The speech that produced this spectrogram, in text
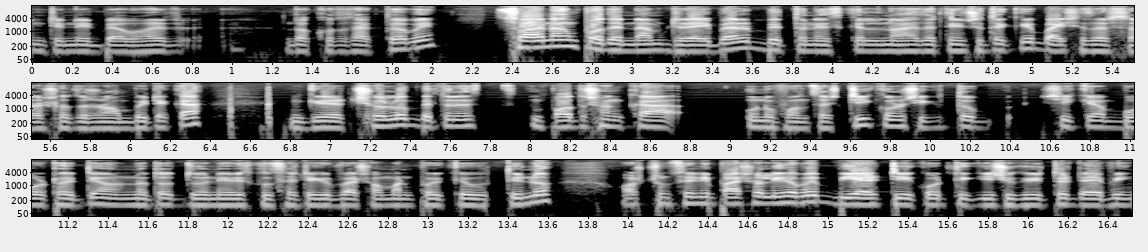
ইন্টারনেট ব্যবহার দক্ষতা থাকতে হবে। ছয় নং পদের নাম ড্রাইভার, বেতন স্কেল নয় হাজার তিনশো থেকে বাইশ হাজার চারশত নব্বই টাকা। গ্রেড ষোলো, বেতন পদসংখ্যা উনপঞ্চাশটি কোনো শিক্ষিত শিক্ষা বোর্ড হইতে উন্নত জুনিয়র স্কুল সার্টিফিকেট বা সম্মান পরীক্ষায় উত্তীর্ণ, অষ্টম শ্রেণি পাশ হলেই হবে। বিআরটি কর্তৃক ইস্যুকৃত ড্রাইভিং,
